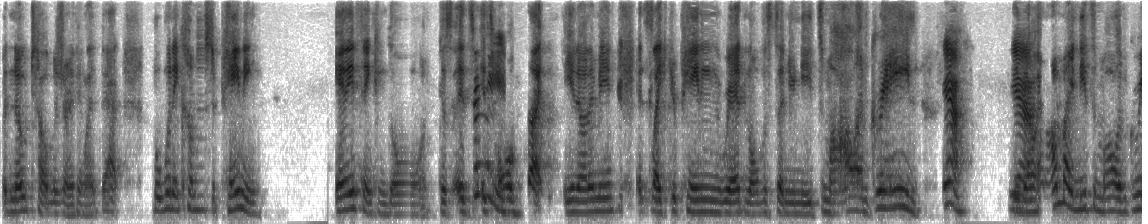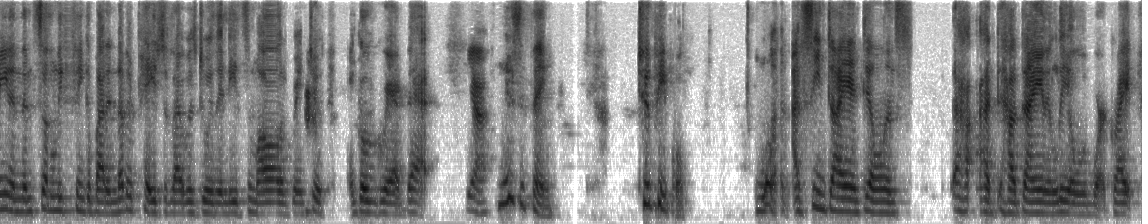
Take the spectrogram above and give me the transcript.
but no television or anything like that but when it comes to painting anything can go on because it's it's all gut you know what i mean it's like you're painting red and all of a sudden you need some olive green yeah yeah. You know, I might need some olive green and then suddenly think about another page that I was doing that needs some olive green too and go grab that. Yeah. Here's the thing. Two people one, I've seen Diane Dillon's how, how Diane and Leo would work, right?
